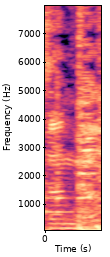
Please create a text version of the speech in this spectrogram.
senden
